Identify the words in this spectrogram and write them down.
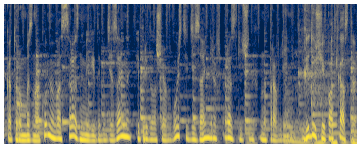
в котором мы знакомим вас с разными видами дизайна и приглашаем в гости дизайнеров различных направлений. Ведущие подкаста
